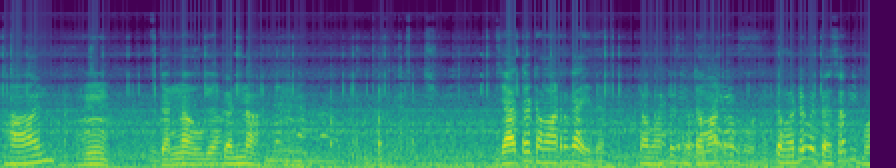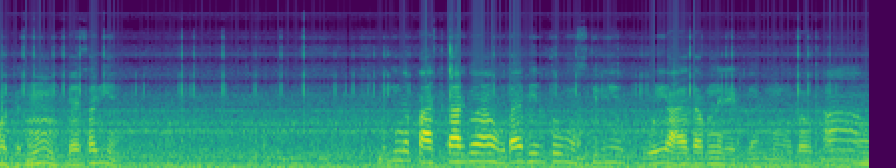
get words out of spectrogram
धान हम्म गन्ना हो गया। गन्ना। हाँ। ज़्यादातर टमाटर का इधर। टमाटर टमाटर बहुत है। टमाटर में पैसा भी बहुत है। हम्म पैसा भी है। लेकिन जब काश्तकार के वहाँ होता है फिर तो मुश्किल ही वही आया था अपने रेट पे नहीं होता उतना हाँ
